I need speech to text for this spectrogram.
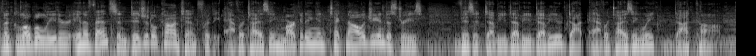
the global leader in events and digital content for the advertising, marketing, and technology industries, visit www.advertisingweek.com.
